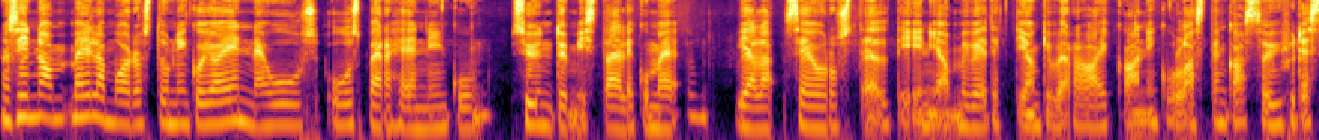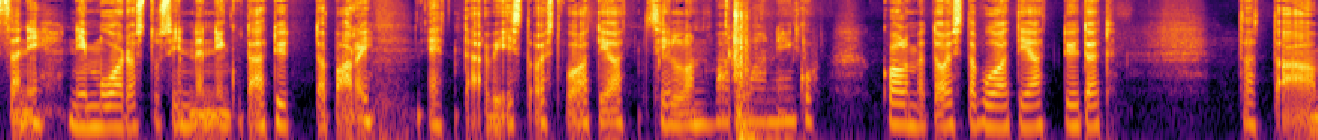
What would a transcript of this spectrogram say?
No siinä on, meillä muodostui niin kuin jo ennen uus, uusperheen niin kuin syntymistä, eli kun me vielä seurusteltiin ja me vietettiin jonkin verran aikaa niin kuin lasten kanssa yhdessä, niin, niin muodostui sinne niin kuin tämä tyttöpari, että 15-vuotiaat, silloin varmaan niin kuin 13-vuotiaat tytöt tota,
